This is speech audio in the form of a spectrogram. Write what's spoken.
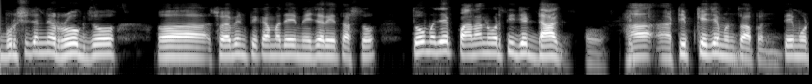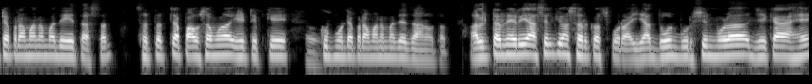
बुरशीजन्य रोग जो सोयाबीन पिकामध्ये मेजर येत असतो तो म्हणजे पानांवरती जे डाग हो टिपके जे म्हणतो आपण ते मोठ्या प्रमाणामध्ये येत असतात. सततच्या पावसामुळे हे टिपके हो. खूप मोठ्या प्रमाणामध्ये जाणवतात. अल्टरनेरिया असेल किंवा सर्कस्पोरा या दोन बुरशींमुळे जे काय आहे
